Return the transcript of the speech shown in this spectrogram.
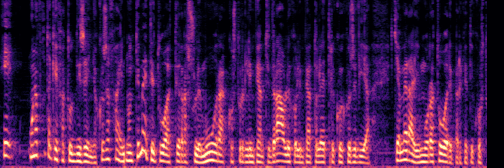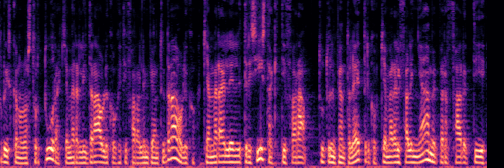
E una volta che hai fatto il disegno, cosa fai? Non ti metti tu a tirare sulle mura, a costruire l'impianto idraulico, l'impianto elettrico e così via. Chiamerai i muratori perché ti costruiscano la struttura, chiamerai l'idraulico che ti farà l'impianto idraulico, chiamerai l'elettricista che ti farà tutto l'impianto elettrico, chiamerai il falegname per farti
